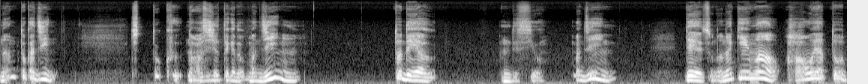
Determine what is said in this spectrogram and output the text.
なんとかジン。ちょっとく忘れちゃったけどまあジンと出会うんですよ。まあ、ジン。でそのアナキンは母親と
